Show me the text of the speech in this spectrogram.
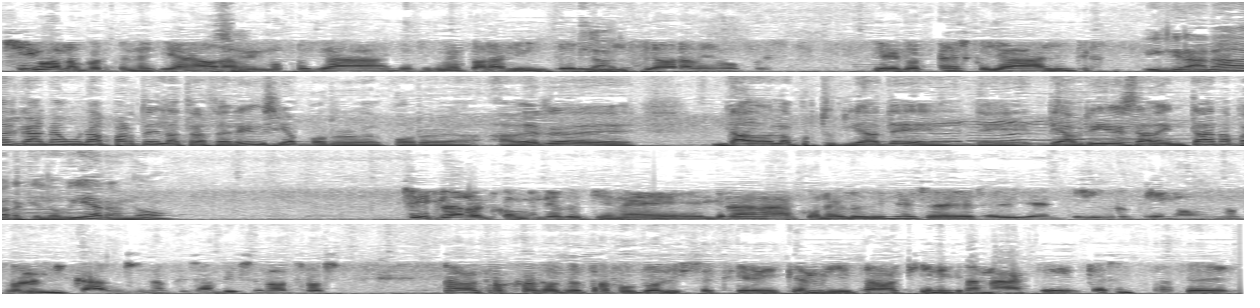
Sí, bueno, pertenecían, ahora Sí. mismo pues ya, ya firmé para el Inter Claro. y, ahora mismo pues eh, pertenezco ya al Inter. Y Granada gana una parte de la transferencia por, por eh, haber eh, dado la oportunidad de, de- de abrir esa ventana para que lo vieran, ¿no? Sí, claro, el convenio que tiene el Granada con el Udinese es evidente yo creo que no, no solo en mi caso, sino que se han visto en otros, en otros casos de otros futbolistas que, que han militado aquí en el Granada, que, que hacen parte del,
